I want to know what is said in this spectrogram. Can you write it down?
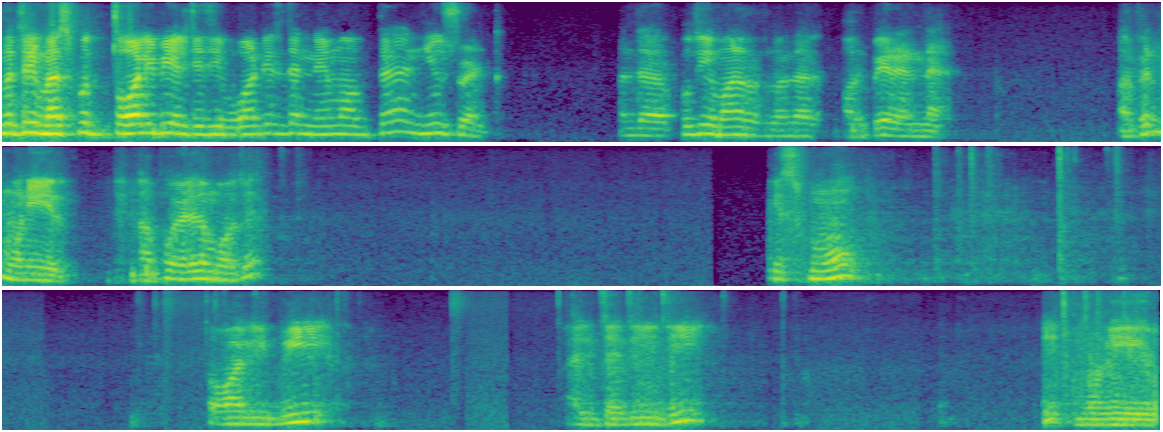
Number three, Masmud Talibi LJG. What is the name of the new student? அந்த புதிய மாணவர்கள் வந்தார். அவர் பேர் என்ன? அவர் பேர் முனீர். அப்போ எழுதும்போது இஸ்மு தாலிபி الجديد منير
